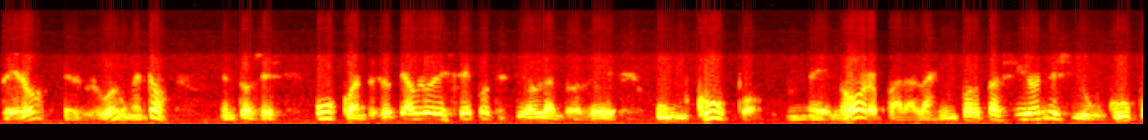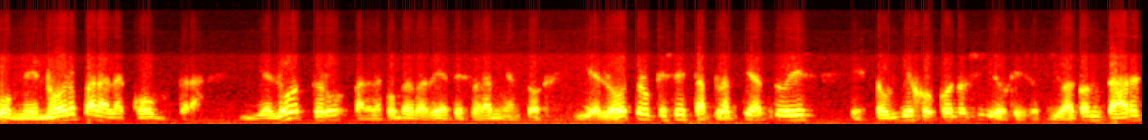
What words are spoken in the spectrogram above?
pero el blue aumentó. Entonces, cuando yo te hablo de cepo, te estoy hablando de un cupo menor para las importaciones y un cupo menor para la compra. Y el otro, para la compra de atesoramiento, y el otro que se está planteando es esto viejo conocido que yo te iba a contar,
